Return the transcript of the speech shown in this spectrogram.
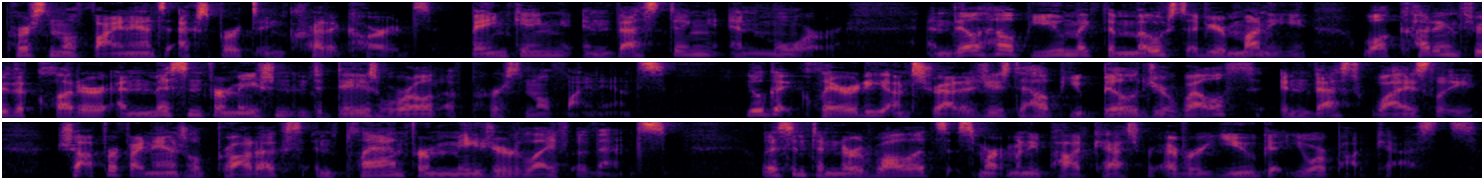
personal finance experts in credit cards, banking, investing, and more. And they'll help you make the most of your money while cutting through the clutter and misinformation in today's world of personal finance. You'll get clarity on strategies to help you build your wealth, invest wisely, shop for financial products, and plan for major life events. Listen to NerdWallet's Smart Money Podcast wherever you get your podcasts.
